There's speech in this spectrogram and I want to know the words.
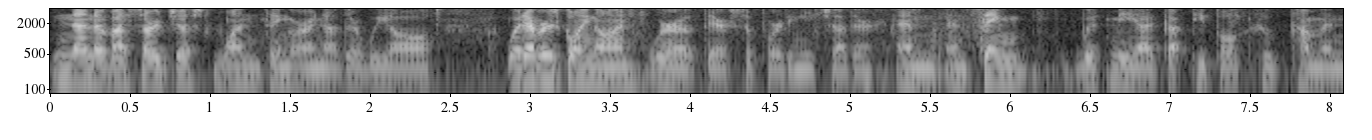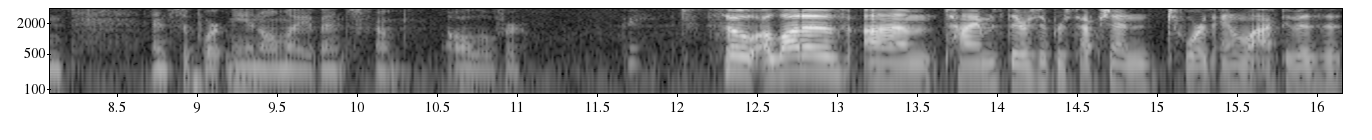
none of us are just one thing or another. We all, whatever's going on, we're out there supporting each other. And and same with me. I've got people who come and and support me in all my events from all over. Great. So a lot of um, times there's a perception towards animal activists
